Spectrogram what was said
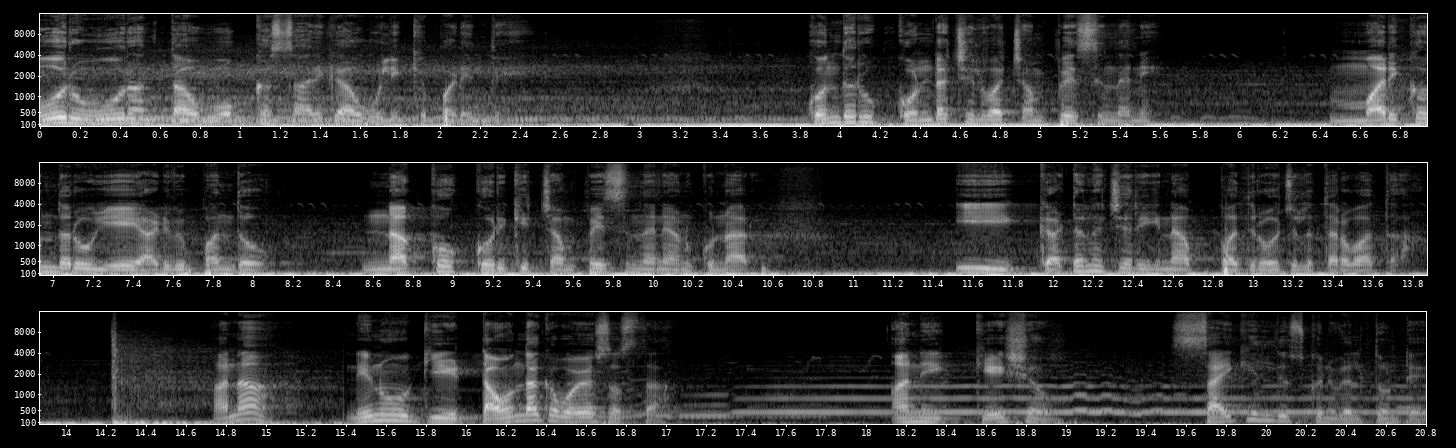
ఊరు ఊరంతా ఒక్కసారిగా ఉలిక్కిపడింది. కొందరు కొండ చిలువ చంపేసిందని మరికొందరు ఏ అడవి పందో నక్కో కొరికి చంపేసిందని అనుకున్నారు. ఈ ఘటన జరిగిన పది రోజుల తర్వాత అనా నేను ఈ టౌన్ దాకా పోయేసి వస్తా అని కేశవ్ సైకిల్ తీసుకుని వెళ్తుంటే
